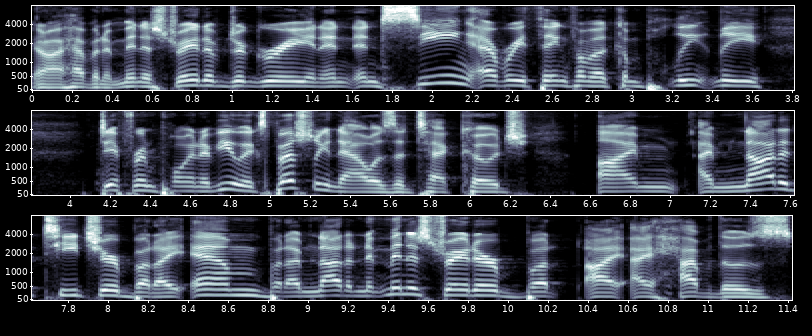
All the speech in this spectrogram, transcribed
know, I have an administrative degree and, and, and seeing everything from a completely different point of view, especially now as a tech coach. I'm I'm not a teacher, but I am, but I'm not an administrator, but I, I have those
